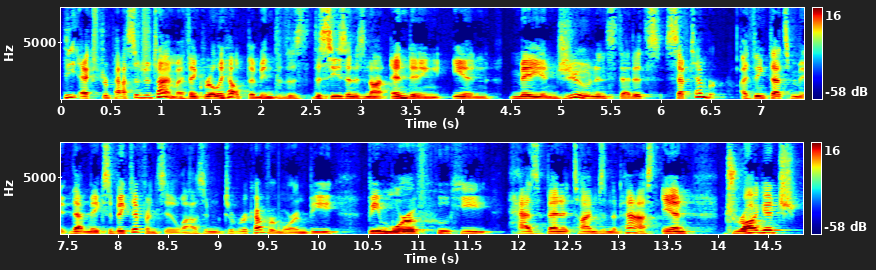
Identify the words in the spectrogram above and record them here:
the extra passage of time. I think really helped. I mean, the, the season is not ending in May and June. Instead, it's September. I think that's that makes a big difference. It allows him to recover more and be be more of who he has been at times in the past. And Dragic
